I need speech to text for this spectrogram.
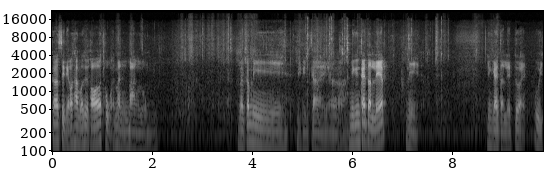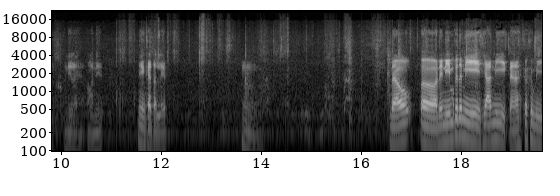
ก็สิ่งที่เขาทำก็คือเขาถูให้มันบางลง แล้วก็มีมีกรรไกรเอ่อมีกรรไกรตัดเล็บนี่กรรไกรตัดเล็บด้วย อุ้ยอันนี้อะไรอ๋อนนี้นี่กรรไกรตัดเล็บ อืม แล้วเออในนี้มันก็จะมีที่อาร์ตมีอีกนะ ก็คือมี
